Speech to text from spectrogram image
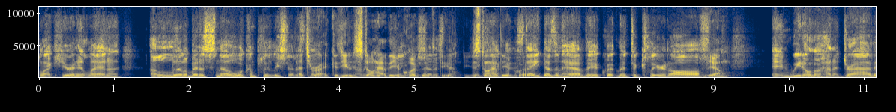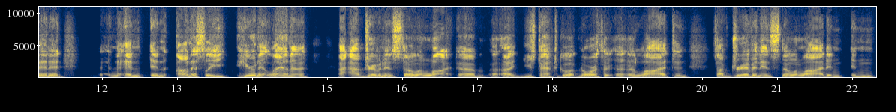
like here in Atlanta, a little bit of snow will completely shut us That's down. right, because you just I mean, don't have the equipment to deal. down. You just don't have the Exactly. equipment. state doesn't have the equipment to clear it off. Yeah. And, and we don't know how to drive in it. And and, and honestly, here in Atlanta, I, I've driven in snow a lot. Um, I, I used to have to go up north a, a, a lot, and so I've driven in snow a lot, and and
